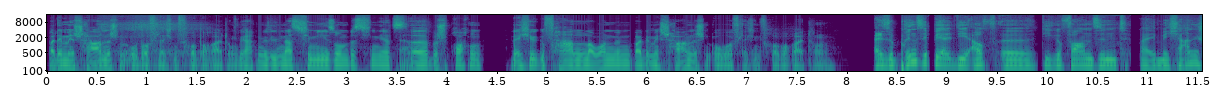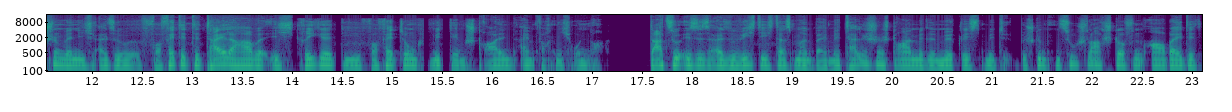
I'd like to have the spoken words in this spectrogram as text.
bei der mechanischen Oberflächenvorbereitung. Wir hatten ja die Nasschemie so ein bisschen jetzt ja. äh, besprochen. Welche Gefahren lauern denn bei der mechanischen Oberflächenvorbereitung? Also prinzipiell die, Auf, äh, die Gefahren sind bei mechanischen, wenn ich also verfettete Teile habe, ich kriege die Verfettung mit dem Strahlen einfach nicht runter. Dazu ist es also wichtig, dass man bei metallischen Strahlmitteln möglichst mit bestimmten Zuschlagstoffen arbeitet,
